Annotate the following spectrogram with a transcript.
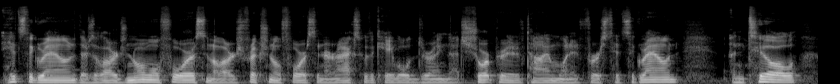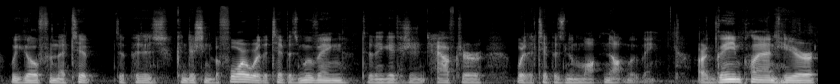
hits the ground. There's a large normal force and a large frictional force that interacts with the caber during that short period of time when it first hits the ground until we go from the tip, the condition before where the tip is moving to the condition after where the tip is not moving. Our game plan here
